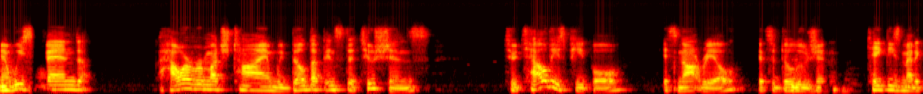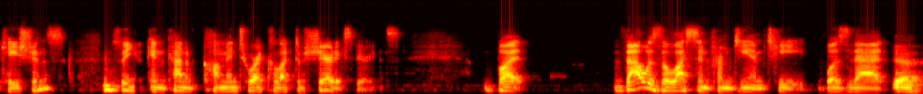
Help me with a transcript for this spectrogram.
And we spend however much time we build up institutions to tell these people it's not real, it's a delusion. Take these medications Mm-hmm. so you can kind of come into our collective shared experience. But that was the lesson from DMT was that Yeah.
